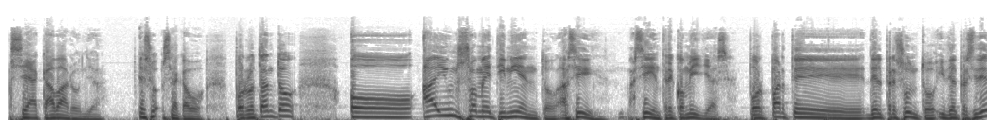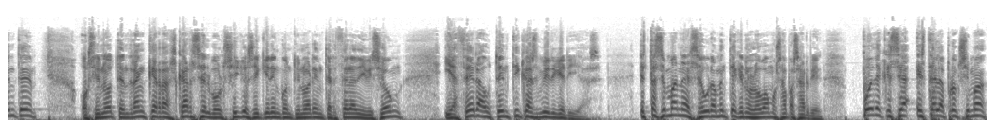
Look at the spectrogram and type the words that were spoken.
se acabaron ya. Eso se acabó. Por lo tanto, o hay un sometimiento, así, así, entre comillas, por parte del presunto y del presidente, o si no, tendrán que rascarse el bolsillo si quieren continuar en tercera división y hacer auténticas virguerías. Esta semana seguramente que nos lo vamos a pasar bien. Puede que sea esta y la próxima,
